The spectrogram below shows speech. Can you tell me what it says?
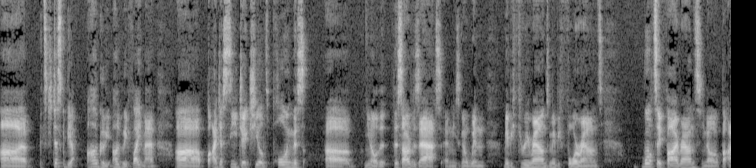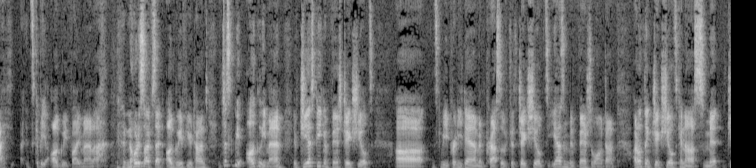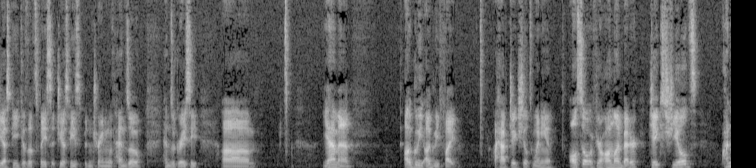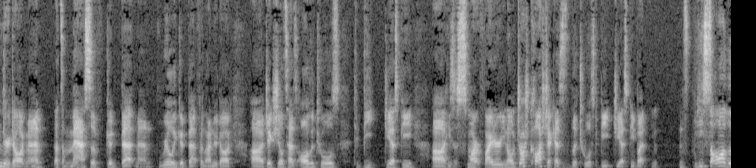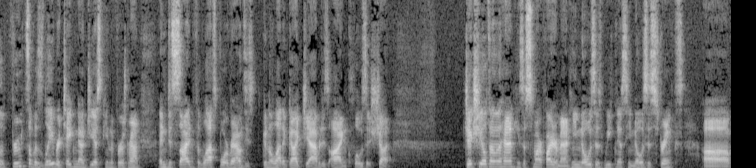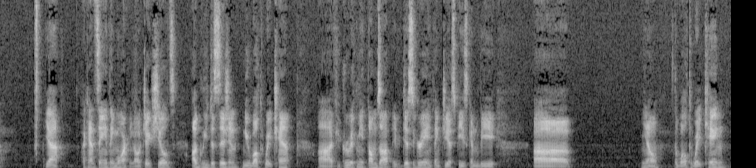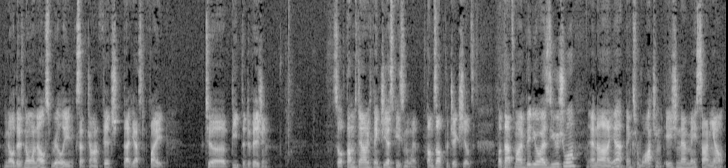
Uh, it's just gonna be an ugly, ugly fight, man. Uh, but I just see Jake Shields pulling this, uh, you know, th this out of his ass, and he's gonna win maybe three rounds, maybe four rounds won't say five rounds, you know, but I it's gonna be an ugly fight, man. Notice I've said ugly a few times. It's just gonna be ugly, man. If GSP can finish Jake Shields, uh, it's gonna be pretty damn impressive because Jake Shields he hasn't been finished a long time. I don't think Jake Shields can uh, submit GSP because let's face it, GSP's been training with Renzo, Renzo Gracie. Um, yeah, man, ugly, ugly fight. I have Jake Shields winning it. Also, if you're online better, Jake Shields, underdog, man. That's a massive good bet, man. Really good bet for the underdog. Uh, Jake Shields has all the tools to beat GSP. Uh, he's a smart fighter. You know, Josh Koscheck has the tools to beat GSP, but he saw the fruits of his labor taking down GSP in the first round, and he decided for the last four rounds he's gonna let a guy jab at his eye and close it shut. Jake Shields, on the other hand, he's a smart fighter, man. He knows his weakness. He knows his strengths. Uh, yeah, I can't say anything more. You know, Jake Shields, ugly decision, new welterweight champ. Uh, if you agree with me, thumbs up. If you disagree and you think GSP is going to be, uh, you know, the welterweight king, you know, there's no one else really except Jon Fitch that he has to fight to beat the division. So thumbs down if you think GSP is going to win. Thumbs up for Jake Shields. But that's my video as usual. And uh, yeah, thanks for watching. Asian MMA signing out.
